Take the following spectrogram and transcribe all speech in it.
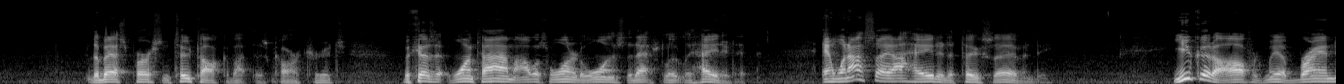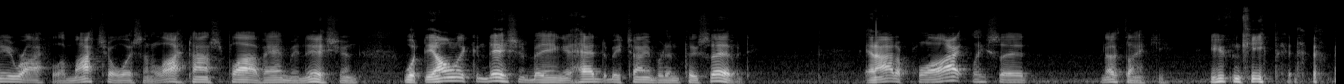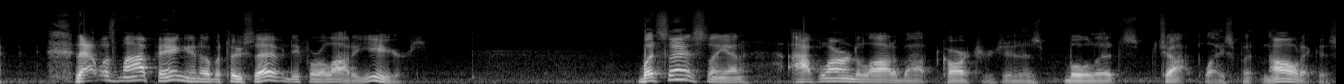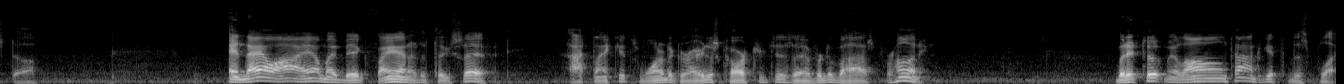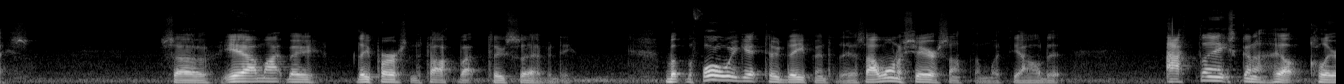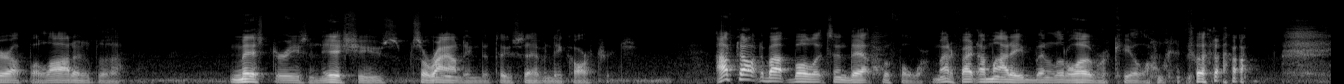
the best person to talk about this cartridge because at one time I was one of the ones that absolutely hated it. And when I say I hated a 270, you could have offered me a brand new rifle of my choice and a lifetime supply of ammunition with the only condition being it had to be chambered in 270. And I'd have politely said, no thank you. You can keep it. that was my opinion of a 270 for a lot of years. But since then, I've learned a lot about cartridges, bullets, shot placement, and all that good stuff. And now I am a big fan of the 270. I think it's one of the greatest cartridges ever devised for hunting. But it took me a long time to get to this place. So yeah, I might be the person to talk about the 270. But before we get too deep into this, I want to share something with y'all that I think is going to help clear up a lot of the mysteries and issues surrounding the 270 cartridge. I've talked about bullets in depth before. Matter of fact, I might even been a little overkill on it, but uh,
